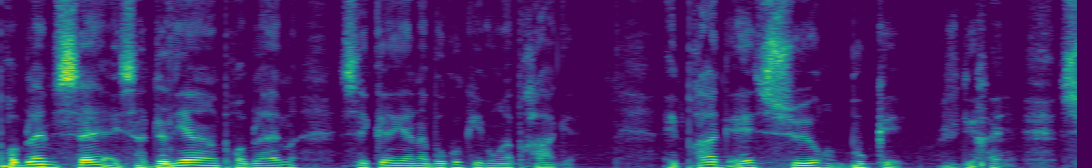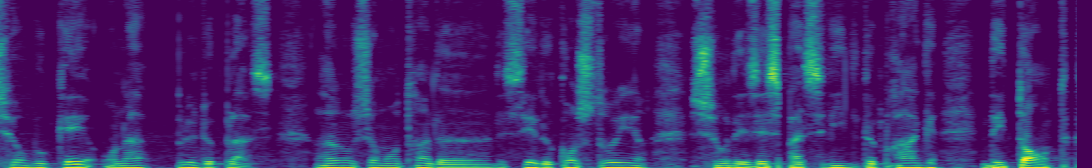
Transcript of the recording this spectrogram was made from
problème, c'est, et ça devient un problème, c'est qu'il y en a beaucoup qui vont à Prague. Et Prague est surbooké, je dirais. Surbooké, on n'a plus de place. Alors nous sommes en train d'essayer de construire sur des espaces vides de Prague des tentes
